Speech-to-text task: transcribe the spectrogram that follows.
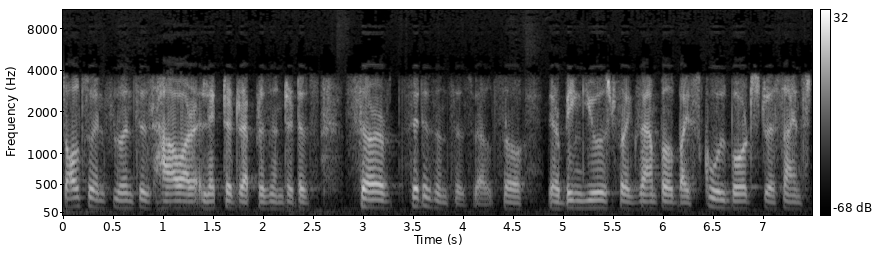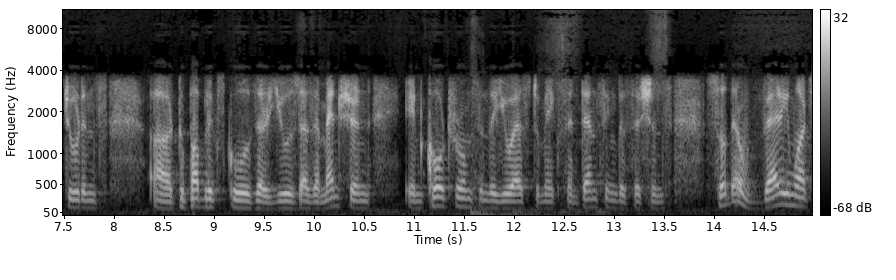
also influences how our elected representatives serve citizens as well. So they're being used, for example, by school boards to assign students uh, to public schools. They're used, as I mentioned, in courtrooms in the U.S. to make sentencing decisions. So they're very much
